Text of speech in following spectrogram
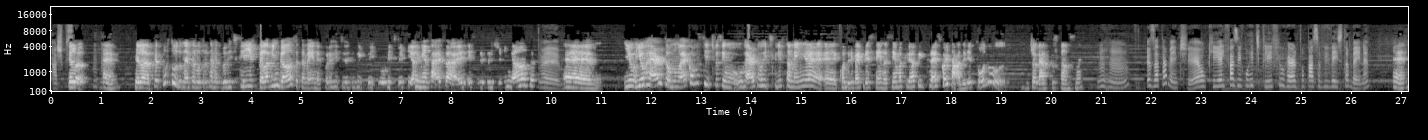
Acho que pela, sim. Uhum. É, pela, por tudo, né? Pelo tratamento do Heathcliff, pela vingança também, né? Por o Heathcliff alimentar essa, esse desejo de vingança. É. É, e, o, e o Harrington, não é como se, tipo assim, o, o Harrington, o Heathcliff também é, é, quando ele vai crescendo, assim, é uma criança que cresce coitado. Ele é todo jogado pros cantos, né? Uhum. Exatamente. É o que ele fazia com o Heathcliff e o Harrington passa a viver isso também, né? É.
